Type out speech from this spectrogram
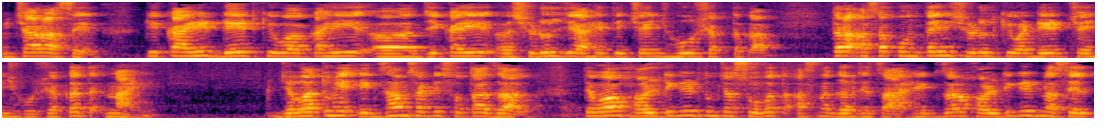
विचार असेल की काही डेट किंवा काही जे काही शेड्यूल जे आहे ते चेंज होऊ शकतं का? तर असं कोणताही शेड्यूल किंवा डेट चेंज होऊ शकत नाही. जेव्हा तुम्ही एक्झामसाठी स्वतः जाल तेव्हा हॉल तिकीट तुमच्यासोबत असणं गरजेचं आहे. जर हॉल तिकीट नसेल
